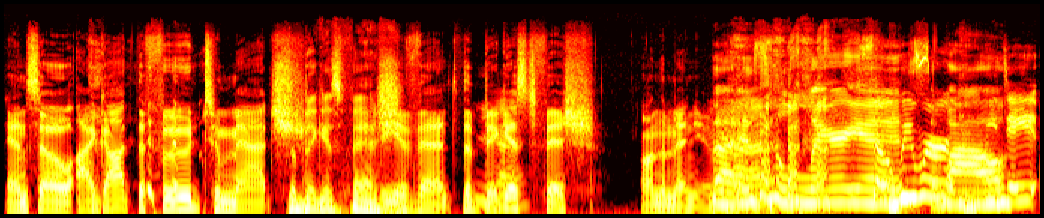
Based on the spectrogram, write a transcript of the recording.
and so I got the food to match The biggest fish. the event, the biggest fish on the menu. That is hilarious. So we were wow. we date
